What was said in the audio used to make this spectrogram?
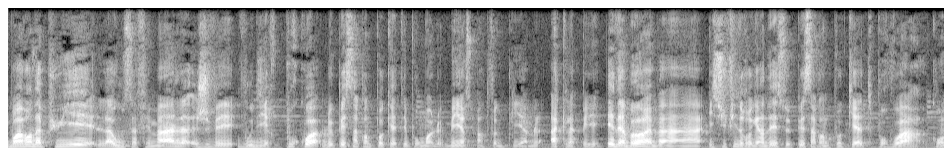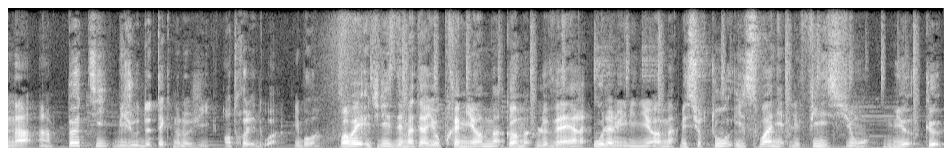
Bon, avant d'appuyer là où ça fait mal, je vais vous dire pourquoi le P50 Pocket est pour moi le meilleur smartphone pliable à clapper. Et d'abord, eh ben, il suffit de regarder ce P50 Pocket pour voir qu'on a un petit bijou de technologie entre les doigts. Il est beau, hein Huawei utilise des matériaux premium comme le verre ou l'aluminium, mais surtout, il soigne les finitions mieux que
